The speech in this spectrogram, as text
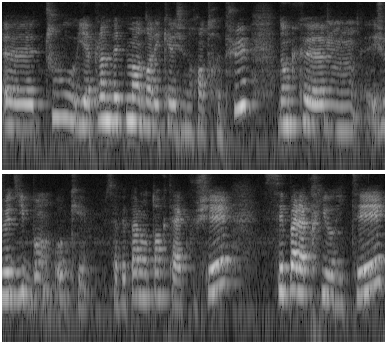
il y a plein de vêtements dans lesquels je ne rentre plus. Donc je me dis bon, ok, ça fait pas longtemps que tu as accouché, c'est pas la priorité,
